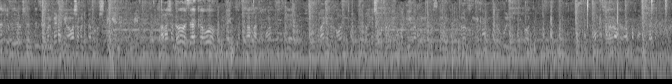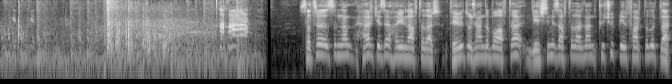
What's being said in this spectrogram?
איך שהוא צץ, אחי, באמא שלו, נותן זה זמן. מבלבל אחי, ממש אבל אתה בקושי תגיע אליהם, אתה מבין? זה חלש אבל. לא, זה היה קרוב. עם חתיכה אחת, נכון? כן. מה אני אומר לך עוד? ברגע שמחבלים לא מגיעים, אחי, הם מתוסכלים. לא ילכו מכאן, הם יתקרבו אלינו טיפה יותר. לא מתחבבים, לא, לא, לא, לא, אתה לא מגיע, אתה לא מגיע. Satır arasından herkese hayırlı haftalar. Tevhid Ocağı'nda bu hafta geçtiğimiz haftalardan küçük bir farklılıkla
